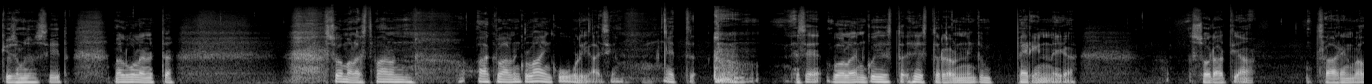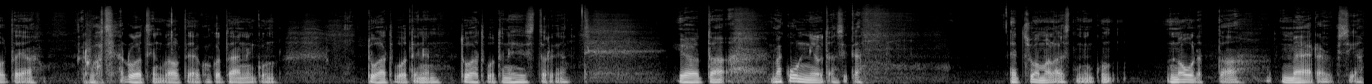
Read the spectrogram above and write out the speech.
kysymys on siitä. Mä luulen, että suomalaiset vaan on aika lailla niin kuin lain kuuliaisia. Että, ja se voi olla niin kuin historiallinen niin kuin perinne ja sodat ja saarin valta ja Ruotsin, Ruotsin valta ja koko tämä niin kuin tuhatvuotinen, tuhatvuotinen historia. Jota mä kunnioitan sitä, että suomalaiset niin kuin noudattaa määräyksiä.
